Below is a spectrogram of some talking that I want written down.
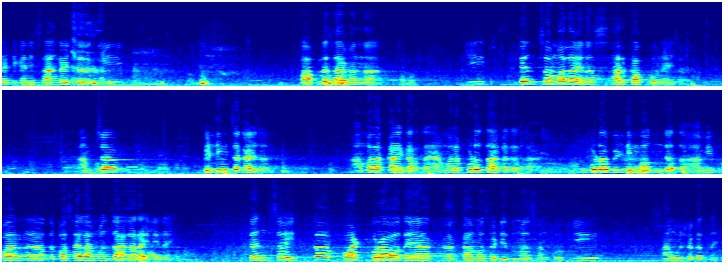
या ठिकाणी सांगायचं की बापना साहेबांना की त्यांचा मला आहे ना सारखा फोन यायचा. आमच्या बिल्डिंगचं काय झालं? आम्हाला काय करताय? आम्हाला पुढं जागा देता? पुढं बिल्डिंग बांधून देता? आम्ही फार आता बसायला आम्हाला जागा राहिली नाही. त्यांचा इतका पाठपुरावा होता या का- कामासाठी तुम्हाला सांगतो की सांगू शकत नाही.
